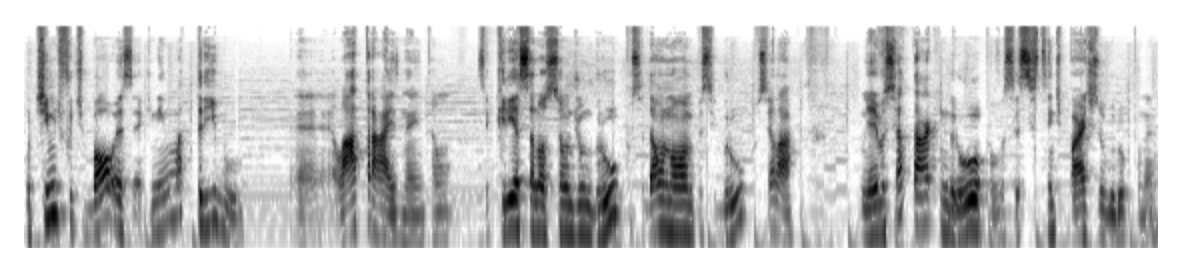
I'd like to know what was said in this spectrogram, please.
o time de futebol é, é que nem uma tribo é, lá atrás, né? Então, você cria essa noção de um grupo, você dá um nome para esse grupo, sei lá. E aí você ataca em grupo, você se sente parte do grupo, né?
